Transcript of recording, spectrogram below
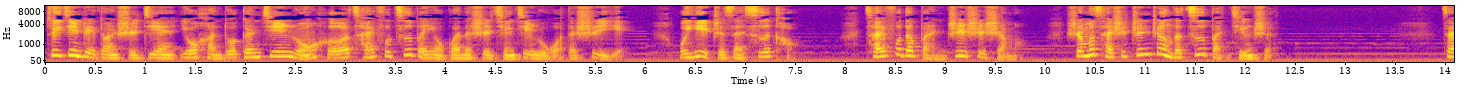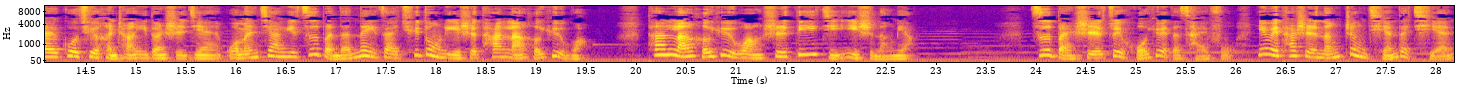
最近这段时间，有很多跟金融和财富资本有关的事情进入我的视野。我一直在思考，财富的本质是什么？什么才是真正的资本精神？在过去很长一段时间，我们驾驭资本的内在驱动力是贪婪和欲望。贪婪和欲望是低级意识能量。资本是最活跃的财富，因为它是能挣钱的钱。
